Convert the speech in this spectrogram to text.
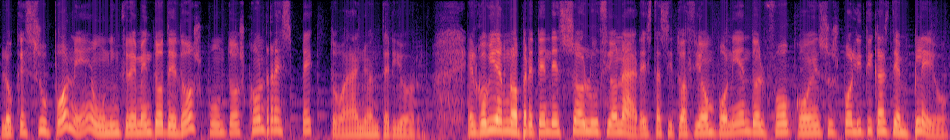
lo que supone un incremento de dos puntos con respecto al año anterior. El Gobierno pretende solucionar esta situación poniendo el foco en sus políticas de empleo,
